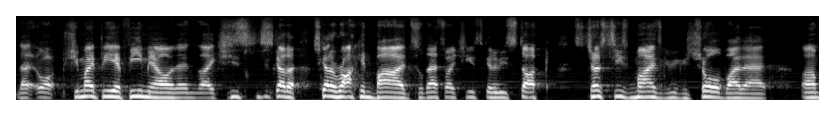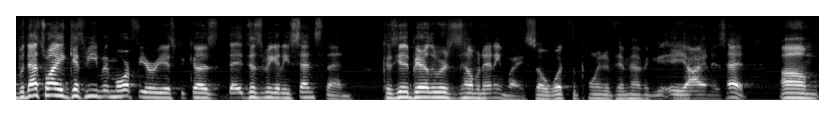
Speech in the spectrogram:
That, well, she might be a female, and then like she's she's got a she's got a rocking bod, so that's why she's gonna be stuck. It's just she's mind's gonna be controlled by that. Um, but that's why it gets me even more furious because it doesn't make any sense then, because he barely wears his helmet anyway. So what's the point of him having AI in his head? Um,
